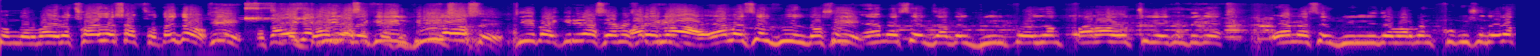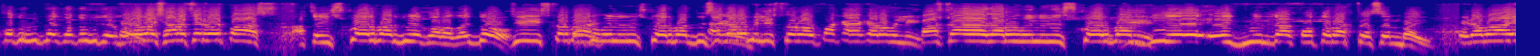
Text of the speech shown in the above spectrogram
সুন্দর ভাই এটা ছয় হাজার সাতশো তাই তো? জি আচ্ছা, এই যে গ্রিল আছে গ্রিল গ্রিল গ্রিল আছে। জি ভাই গ্রিল আছে এমএস গ্রিল বাহ এমএস এর গ্রিল দর্শক জি। যাদের গ্রিল প্রয়োজন তারা হচ্ছে এখান থেকে এমএস গ্রিল নিতে পারবেন। খুবই সুন্দর। এটা কত ফিট কত ফিটের ভাই? সাড়ে চার বাই পাঁচ। আচ্ছা স্কোয়ার বার দিয়ে করা তাই তো? জি স্কোয়ার কত বার মিলির স্কোয়ার বার দিচ্ছেন? এগারো মিলি স্কোয়ার পাকা এগারো মিলি। পাকা এগারো স্কোয়ার বার দিয়ে এই গ্রিলটা কত রাখতেছেন ভাই? এটা ভাই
